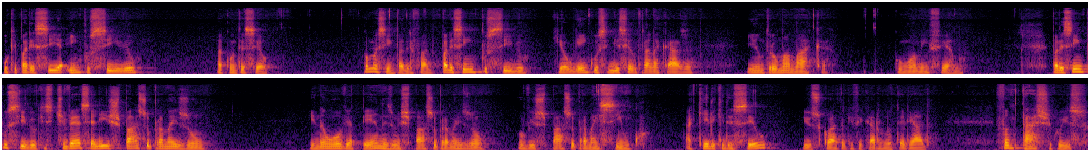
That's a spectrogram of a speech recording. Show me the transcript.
o que parecia impossível aconteceu. Como assim, Padre Fábio? Parecia impossível que alguém conseguisse entrar na casa e entrou uma maca com um homem enfermo. Parecia impossível que tivesse ali espaço para mais um. E não houve apenas um espaço para mais um, houve espaço para mais cinco. Aquele que desceu e os quatro que ficaram no telhado. Fantástico isso.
